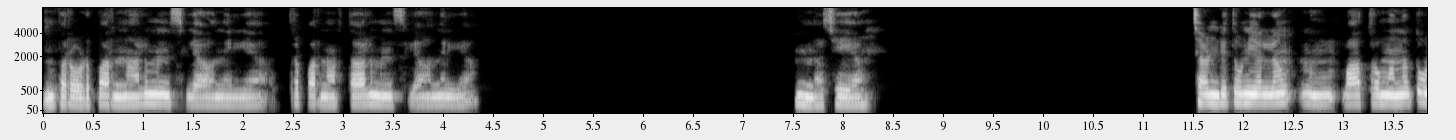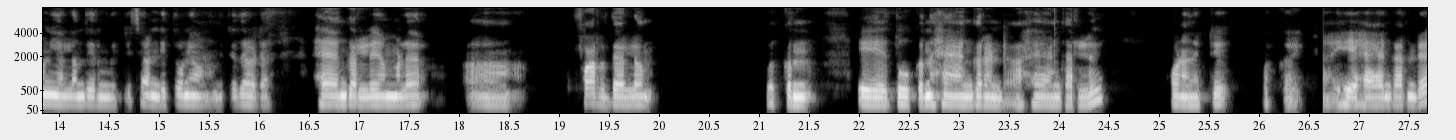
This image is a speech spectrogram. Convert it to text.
മൂപ്പറോട് പറഞ്ഞാലും മനസ്സിലാവുന്നില്ല. എത്ര പറഞ്ഞു കൊടുത്താലും മനസ്സിലാവുന്നില്ല. എന്താ ചെയ്യാ? ചണ്ടി തുണിയെല്ലാം ബാത്റൂം വന്ന തുണിയെല്ലാം തിരുമ്പിട്ട് ചണ്ടി തുണി ഉണങ്ങിട്ട് ഇതവിടെ ഹാങ്കറിൽ നമ്മളെ ഫർദെല്ലാം വെക്കുന്ന തൂക്കുന്ന ഹാങ്കർ ഉണ്ട്. ആ ഹാങ്കറിൽ കൊണന്നിട്ട് വെക്കുക ഈ ഹാങ്കറിന്റെ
